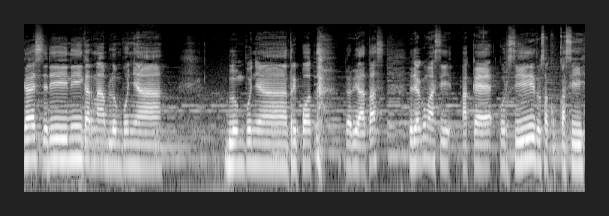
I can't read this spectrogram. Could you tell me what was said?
Guys, jadi ini karena belum punya belum punya tripod dari atas jadi aku masih pakai kursi terus aku kasih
